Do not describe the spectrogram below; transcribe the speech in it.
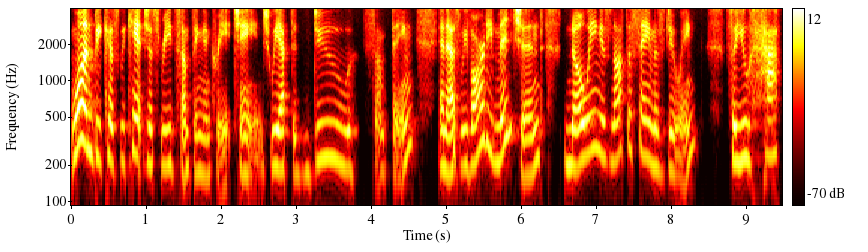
One, because we can't just read something and create change, we have to do something. And as we've already mentioned, knowing is not the same as doing. So you have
